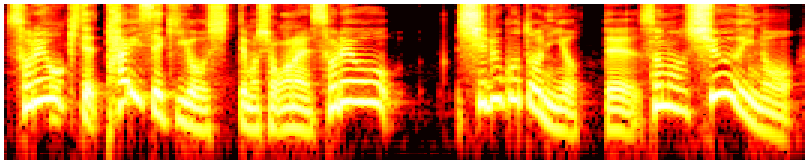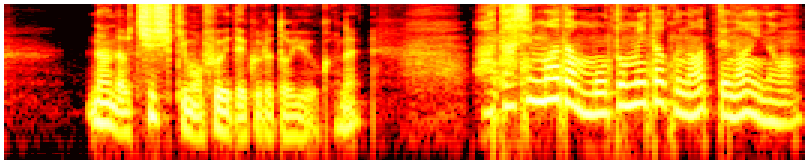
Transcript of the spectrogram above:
それを着て体積を知ってもしょうがない。それを知ることによってその周囲のなんだろう知識も増えてくるというかね。私まだ求めたくなってないな。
